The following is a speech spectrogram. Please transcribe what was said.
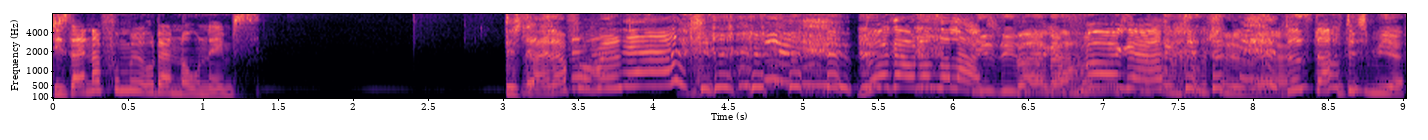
Designerfummel oder No-Names? Designerfummel? Burger oder Salat? Die Burger. Burger. Das dachte ich mir.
